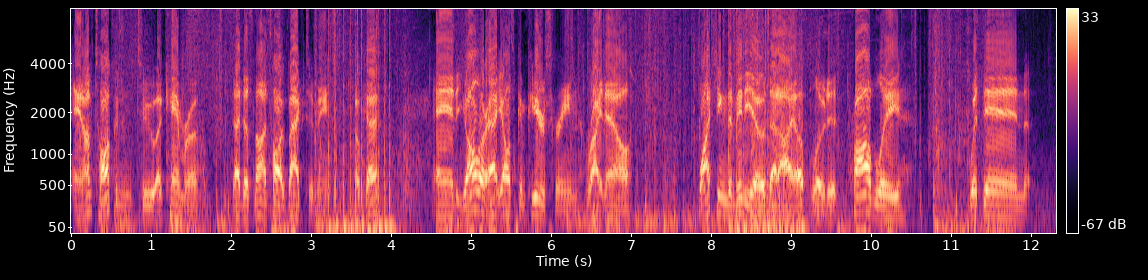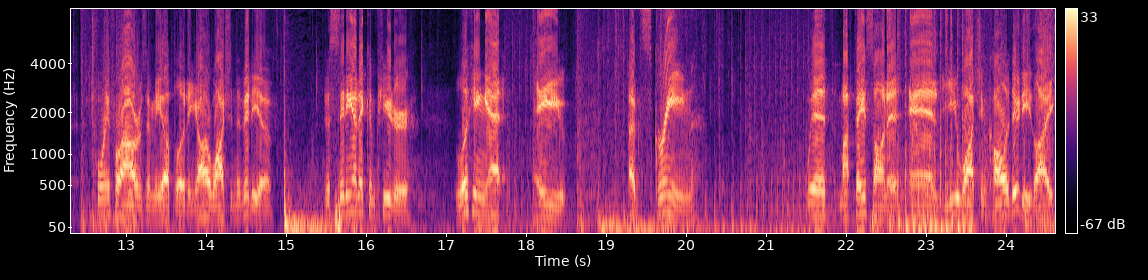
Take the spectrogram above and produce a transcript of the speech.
and I'm talking to a camera that does not talk back to me, okay? And y'all are at y'all's computer screen right now, watching the video that I uploaded, probably within 24 hours of me uploading. Y'all are watching the video. Just sitting at a computer, looking at a a screen with my face on it and you watching Call of Duty. Like,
